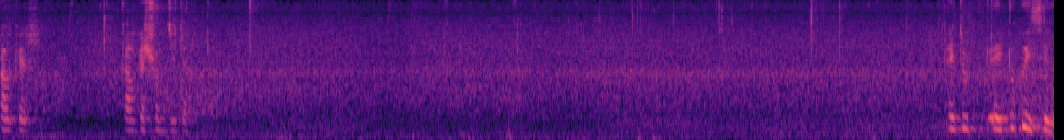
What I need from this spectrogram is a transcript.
কালকের কালকের সবজিটা। এইটুক এইটুকুই ছিল।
